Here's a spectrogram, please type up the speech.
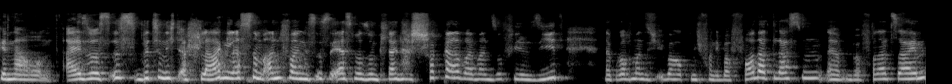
Genau. Also es ist bitte nicht erschlagen lassen am Anfang. Es ist erstmal so ein kleiner Schocker, weil man so viel sieht. Da braucht man sich überhaupt nicht von überfordert lassen, äh, überfordert sein.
